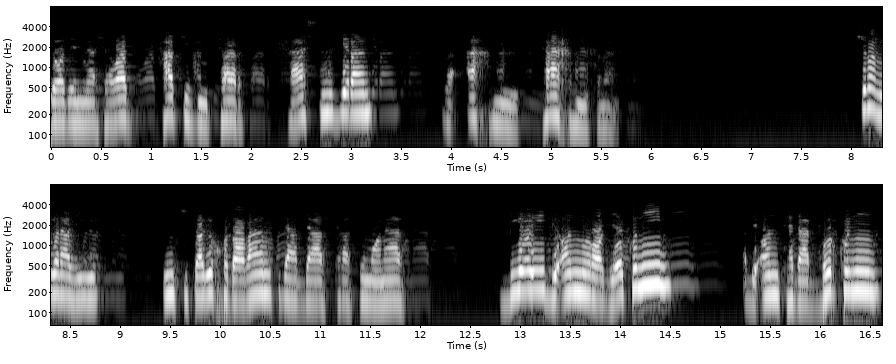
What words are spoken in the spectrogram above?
داده نشود هرچی زودتر خشم می‌گیرند و اخمی تخم می‌کنند. شنوندگان عزیز؟ این کتاب خداوند که در دسترس ما است. بیایید به آن مراجعه کنیم و به آن تدبر کنیم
